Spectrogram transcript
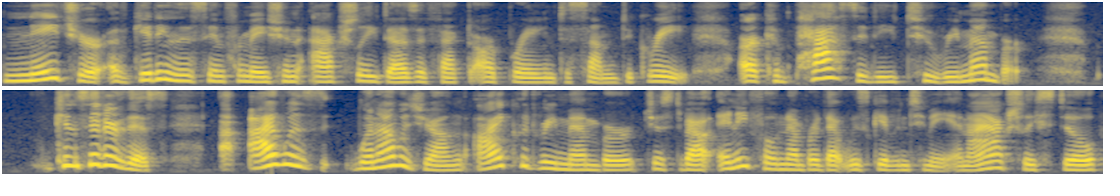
nature of getting this information actually does affect our brain to some degree, our capacity to remember. Consider this. I was when I was young, I could remember just about any phone number that was given to me, and I actually still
